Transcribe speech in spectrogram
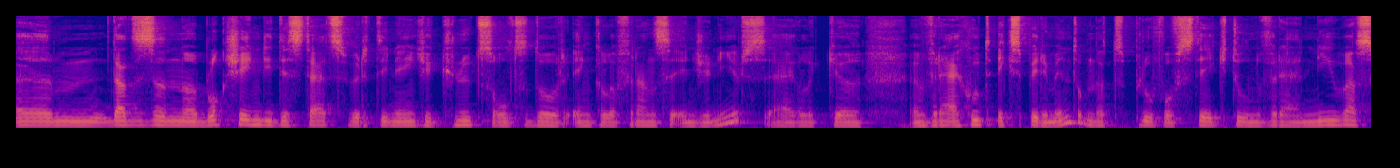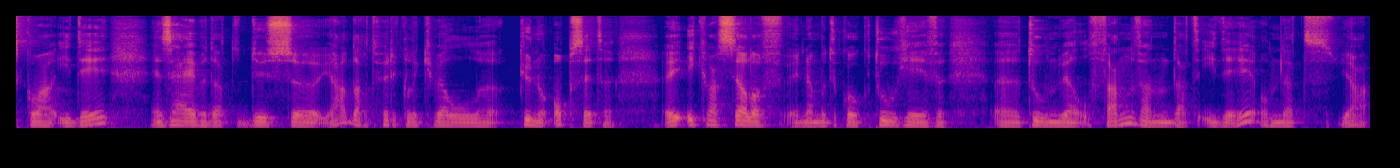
Um, dat is een uh, blockchain die destijds werd ineengeknutseld door enkele Franse engineers. Eigenlijk uh, een vrij goed experiment, omdat proof of stake toen vrij nieuw was qua idee. En zij hebben dat dus uh, ja, daadwerkelijk wel kunnen opzetten. ik was zelf, en dat moet ik ook toegeven, toen wel fan van dat idee, omdat ja,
